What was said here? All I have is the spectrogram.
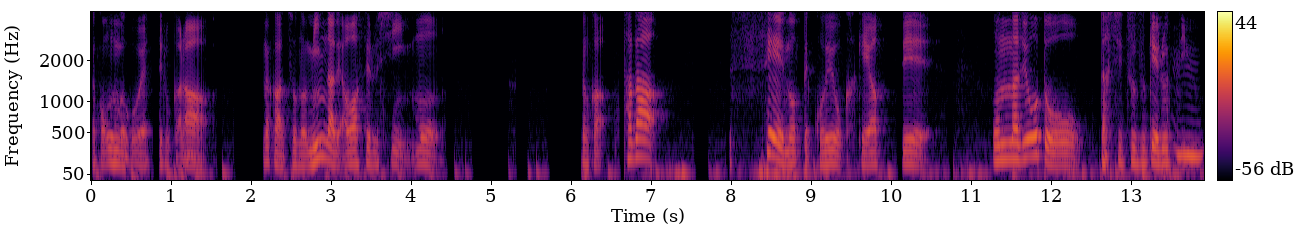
なんか音楽をやってるからなんかそのみんなで合わせるシーンもなんかただ「せーの」って声を掛け合って同じ音を出し続けるっていう、うん。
